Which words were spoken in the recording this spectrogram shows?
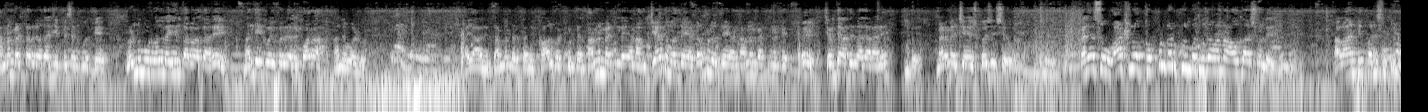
అన్నం పెడతారు కదా అని చెప్పేసి అనుకుంటే రెండు మూడు రోజులు అయిన తర్వాత అరే మంది ఎక్కువైపోయారు కానీ పోరా అనేవాళ్ళు. అయ్యా నీ దండం పెడతా నీ కాలు పట్టుకుంటాను దండం పెట్టండి అయ్యా నాకు జీతం వద్దయ్యా డబ్బులు వద్దయ్యా దండం పెట్టండి అంటే ఏ చెప్తే అర్థం కదా అని అంటే మెడ మీద కనీసం వాటిలో కప్పులు కడుక్కుని బతుకుతామన్న అవకాశం లేదు. అలాంటి పరిస్థితులు.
